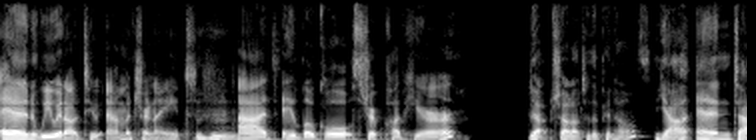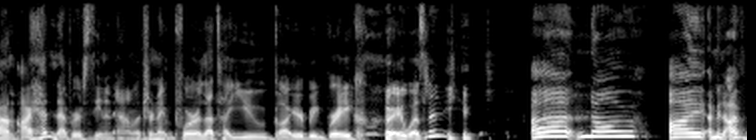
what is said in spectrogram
And we went out to amateur night Mhm. at a local strip club here. Yeah, shout out to the Penthouse. Yeah, and um, I had never seen an amateur night before. That's how you got your big break, right? Wasn't it? Uh no. I I mean I've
